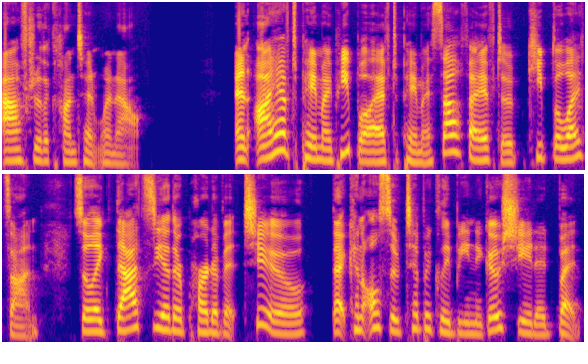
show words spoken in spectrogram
after the content went out. And I have to pay my people. I have to pay myself. I have to keep the lights on. So, like, that's the other part of it too that can also typically be negotiated. But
